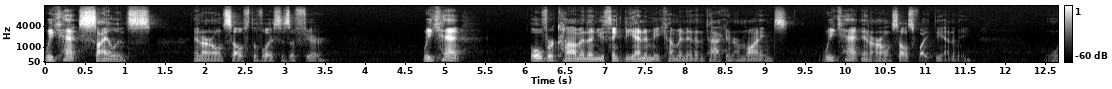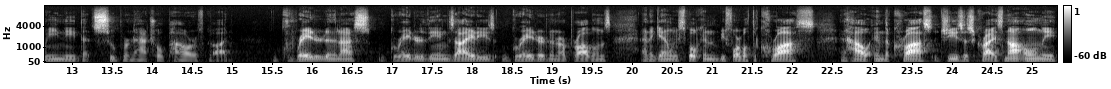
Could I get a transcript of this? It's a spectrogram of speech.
we can't silence in our own selves the voices of fear. We can't overcome, and then you think the enemy coming in and attacking our minds. We can't in our own selves fight the enemy. We need that supernatural power of God, greater than us, greater the anxieties, greater than our problems. And again, we've spoken before about the cross and how in the cross, Jesus Christ not only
